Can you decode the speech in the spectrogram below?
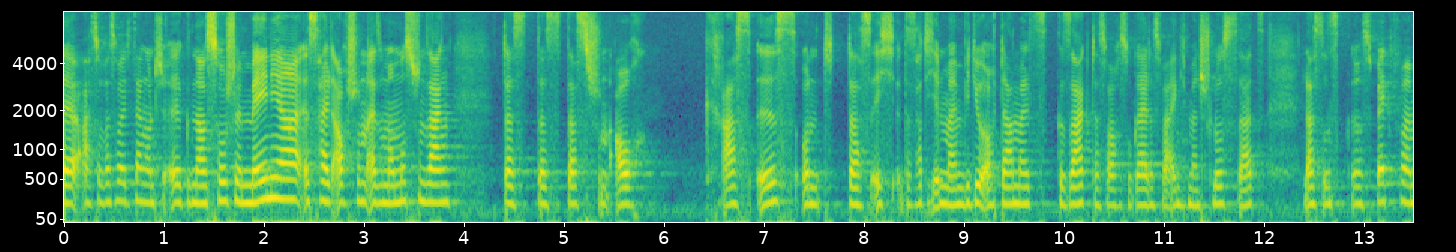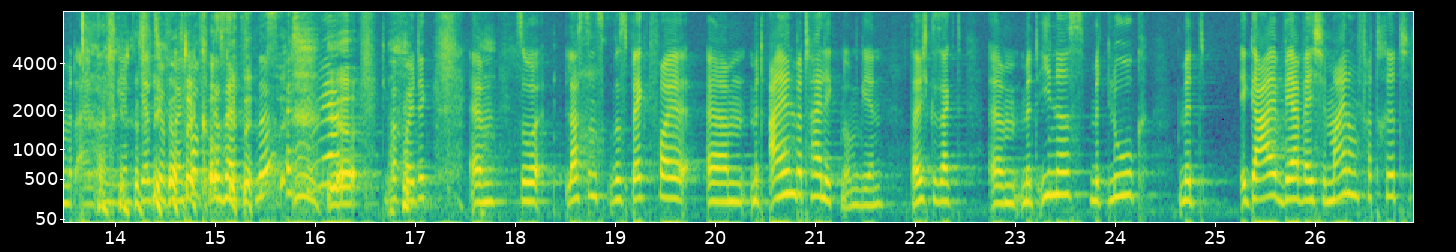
Äh, achso, was wollte ich sagen? Und äh, genau, Social Mania ist halt auch schon, also man muss schon sagen, dass, dass das schon auch krass ist und dass ich, das hatte ich in meinem Video auch damals gesagt, das war auch so geil, das war eigentlich mein Schlusssatz. Lasst uns respektvoll mit allen umgehen. Die hat sich auf meinen Kopf gesetzt, ne? Ja. Die war voll dick. Ähm, so, lasst uns respektvoll ähm, mit allen Beteiligten umgehen. Da habe ich gesagt, ähm, mit Ines, mit Luke, mit egal wer welche Meinung vertritt,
